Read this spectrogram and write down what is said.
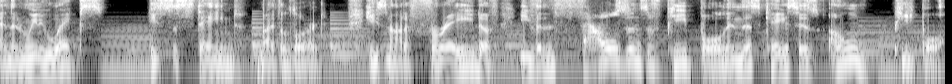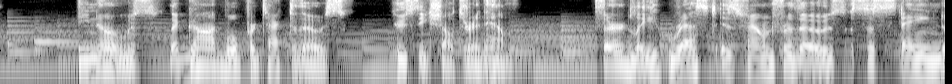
And then when he wakes, he's sustained by the Lord. He's not afraid of even thousands of people, in this case, his own people. He knows that God will protect those who seek shelter in him. Thirdly, rest is found for those sustained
